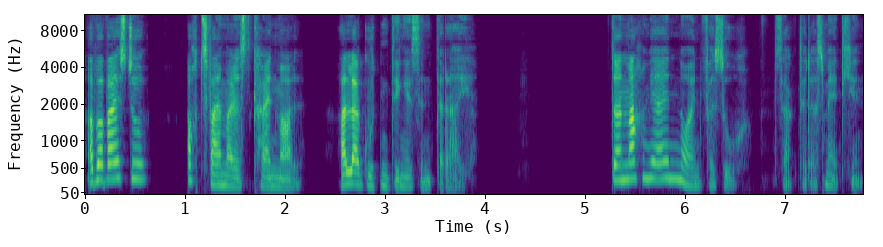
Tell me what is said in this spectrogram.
Aber weißt du, auch zweimal ist kein Mal. Aller guten Dinge sind drei. Dann machen wir einen neuen Versuch, sagte das Mädchen.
